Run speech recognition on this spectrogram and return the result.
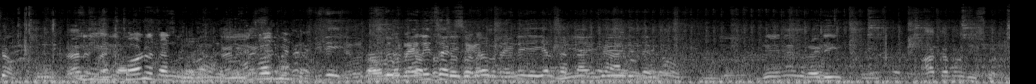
ఇచ్చాం. Drainage ready. ఆక్రమణ తీసుకోండి.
